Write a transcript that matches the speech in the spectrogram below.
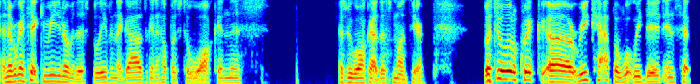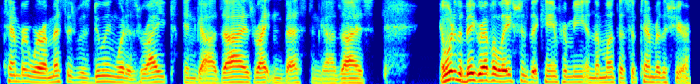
and then we're gonna take communion over this, believing that God's gonna help us to walk in this as we walk out this month here. Let's do a little quick uh, recap of what we did in September, where our message was doing what is right in God's eyes, right and best in God's eyes. And one of the big revelations that came for me in the month of September this year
